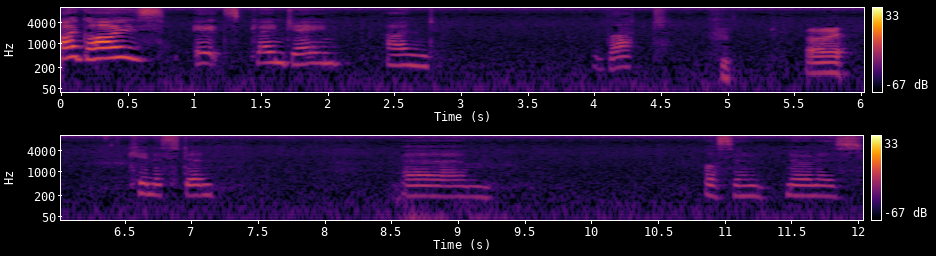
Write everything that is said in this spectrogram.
Hi guys, it's Plain Jaine and that Hi. Kynaston, um, also known as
